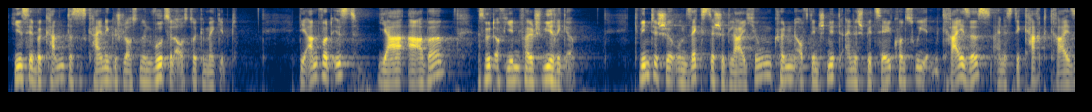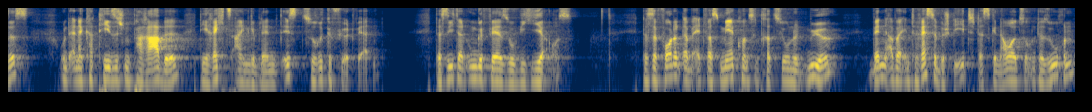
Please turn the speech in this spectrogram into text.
Hier ist ja bekannt, dass es keine geschlossenen Wurzelausdrücke mehr gibt. Die Antwort ist ja, aber es wird auf jeden Fall schwieriger. Quintische und sechstische Gleichungen können auf den Schnitt eines speziell konstruierten Kreises, eines Descartes-Kreises, und einer kartesischen Parabel, die rechts eingeblendet ist, zurückgeführt werden. Das sieht dann ungefähr so wie hier aus. Das erfordert aber etwas mehr Konzentration und Mühe. Wenn aber Interesse besteht, das genauer zu untersuchen,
